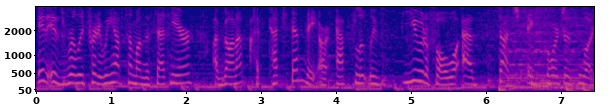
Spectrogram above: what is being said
it is really pretty. We have some on the set here. I've gone up, I've touched them. They are absolutely beautiful. Will add such a gorgeous look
